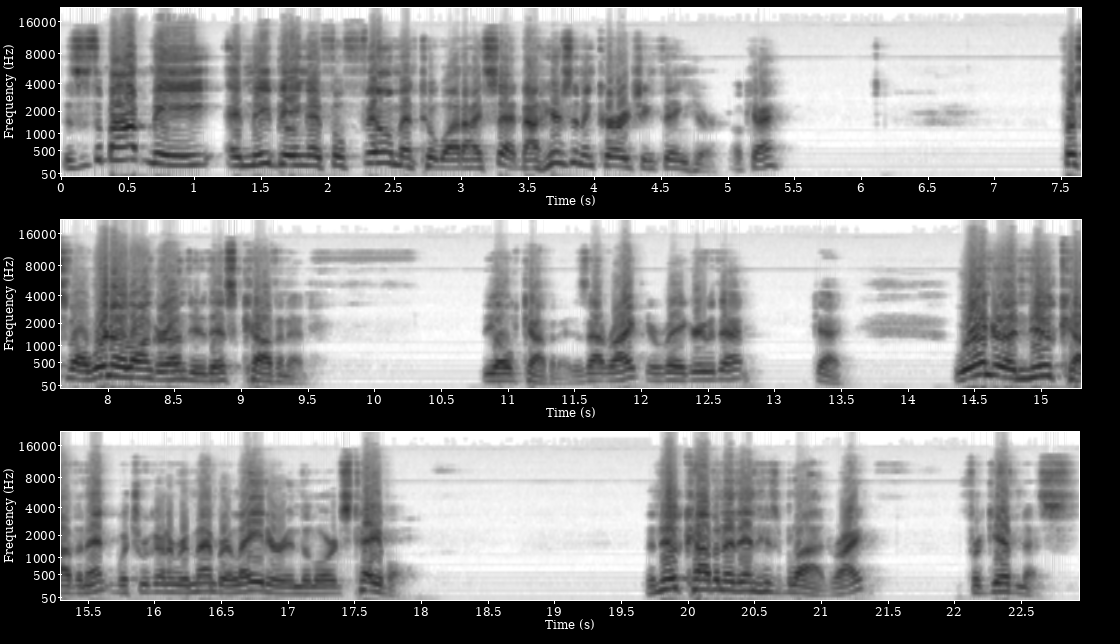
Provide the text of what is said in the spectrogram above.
This is about me and me being a fulfillment to what I said. Now here's an encouraging thing here, okay? First of all, we're no longer under this covenant. The old covenant. Is that right? Everybody agree with that? Okay. We're under a new covenant, which we're going to remember later in the Lord's table. The new covenant in his blood, right? Forgiveness.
